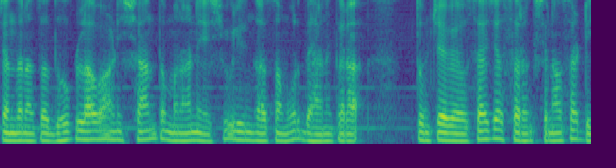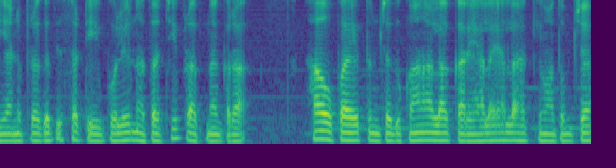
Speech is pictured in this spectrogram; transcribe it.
चंदनाचा धूप लावा आणि शांत मनाने शिवलिंगासमोर ध्यान करा. तुमच्या व्यवसायाच्या संरक्षणासाठी आणि प्रगतीसाठी भोलेनाथाची प्रार्थना करा. हा उपाय तुमच्या दुकानाला कार्यालयाला किंवा तुमच्या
